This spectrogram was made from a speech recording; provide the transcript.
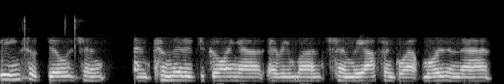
being so diligent and committed to going out every month, and we often go out more than that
